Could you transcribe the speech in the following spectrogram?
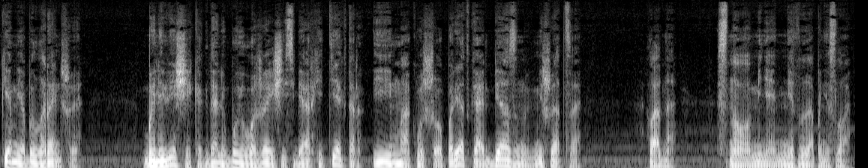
кем я был раньше. Были вещи, когда любой уважающий себя архитектор и маг высшего порядка обязан вмешаться. Ладно, снова меня не туда понесло. —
